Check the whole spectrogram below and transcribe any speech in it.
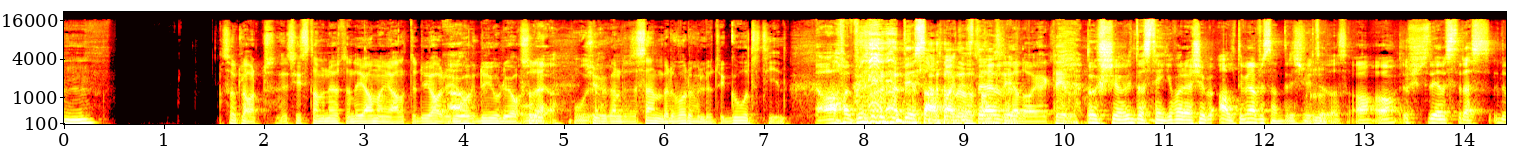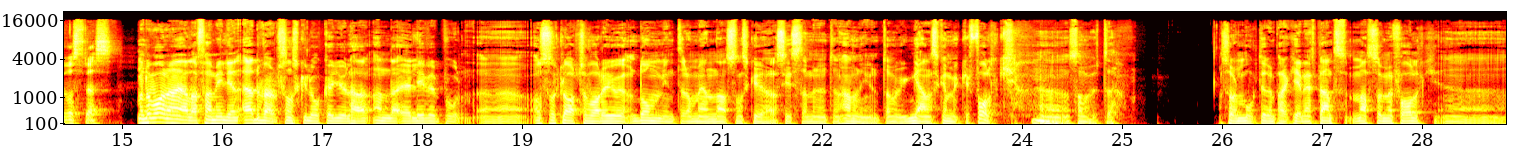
Mm. Såklart, i sista minuten. Det gör man ju alltid. Du, det Ja. du gjorde ju också Oh det. ja, oh ja. 20 december, då var du väl ute i god tid. Ja, det, det är sant Det var faktiskt. tre Det, dagar till. usch, jag vill inte ens tänka på det. Jag köper alltid mina presenter i slutet Mm. alltså. Ja, ja, usch, det var stress. Det var stress. Men då var det hela familjen Edward som skulle åka julhandla i Liverpool. Eh, och såklart så var det ju de inte de enda som skulle göra sista minuten-handlingen. Utan det var ju ganska mycket folk eh, som var ute. Så de åkte till en parkeringsplats, massor med folk. eh,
